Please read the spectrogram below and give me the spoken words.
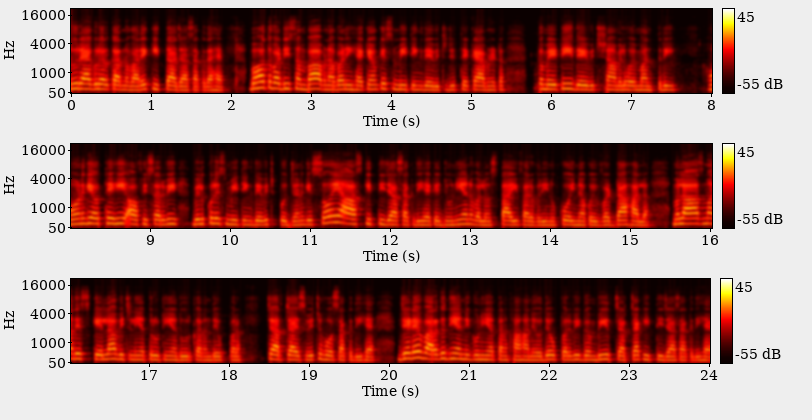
ਨੂੰ ਰੈਗੂਲਰ ਕਰਨ ਬਾਰੇ ਕੀਤਾ ਜਾ ਸਕਦਾ ਹੈ। ਬਹੁਤ ਵੱਡੀ ਸੰਭਾਵਨਾ ਬਣੀ ਹੈ ਕਿਉਂਕਿ ਇਸ ਮੀਟਿੰਗ ਦੇ ਵਿੱਚ ਜਿੱਥੇ ਕੈਬਨਿਟ ਕਮੇਟੀ ਦੇ ਵਿੱਚ ਸ਼ਾਮਿਲ ਹੋਏ ਮੰਤਰੀ ਹੋਣਗੇ, ਉੱਥੇ ਹੀ ਆਫੀਸਰ ਵੀ ਬਿਲਕੁਲ ਇਸ ਮੀਟਿੰਗ ਦੇ ਵਿੱਚ ਪੁੱਜਣਗੇ। ਸੋ ਇਹ ਆਸ ਕੀਤੀ ਜਾ ਸਕਦੀ ਹੈ ਕਿ ਯੂਨੀਅਨ ਵੱਲੋਂ 27 ਫਰਵਰੀ ਨੂੰ ਕੋਈ ਨਾ ਕੋਈ ਵੱਡਾ ਹੱਲ ਮੁਲਾਜ਼ਮਾਂ ਦੇ ਸਕੇਲਾਂ ਵਿਚਲੀਆਂ ਤਰੁੱਟੀਆਂ ਦੂਰ ਕਰਨ ਦੇ ਉੱਪਰ ਚਰਚਾ ਇਸ ਵਿੱਚ ਹੋ ਸਕਦੀ ਹੈ, ਜਿਹੜੇ ਵਰਗ ਦੀਆਂ ਨਿਗੁਣੀਆਂ ਤਨਖਾਹਾਂ ਨੇ ਉਹਦੇ ਉੱਪਰ ਵੀ ਗੰਭੀਰ ਚਰਚਾ ਕੀਤੀ ਜਾ ਸਕਦੀ ਹੈ।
